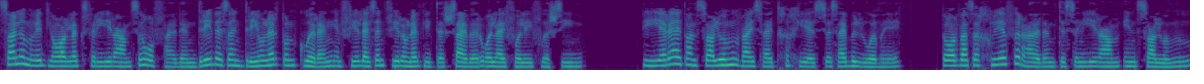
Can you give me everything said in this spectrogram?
Salomo het jaarlijks vir Hiramse hofhouding 3300 ton koring en 4400 liter suiver olijfolie voorzien. Die Heere het aan Salomo wijsheid gegees soos hy beloof het. Daar was een goede verhouding tussen Hiram en Salomo.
